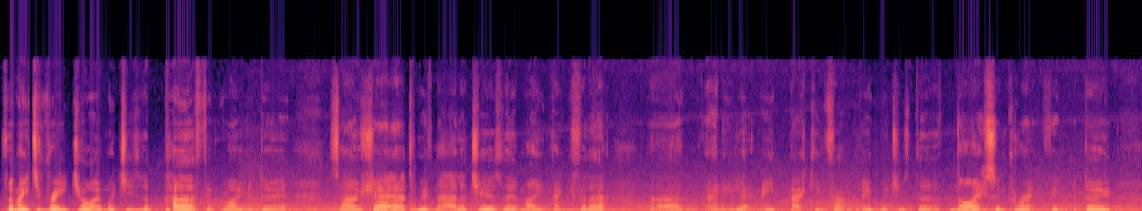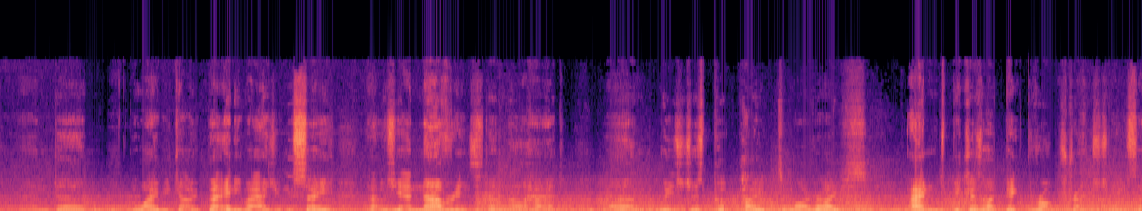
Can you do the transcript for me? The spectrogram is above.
for me to rejoin, which is the perfect way to do it. So shout out to With Naylor. Cheers there, mate. Thank you for that. Um, and he let me back in front of him, which is the nice and correct thing to do. And um, away we go. But anyway, as you can see, that was yet another incident I had, um, which just put paid to my race and because I picked the wrong strategy. So,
